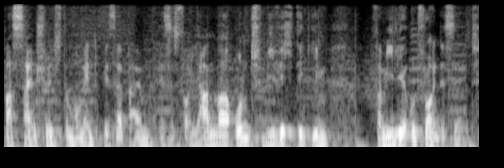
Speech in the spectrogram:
was sein schönster Moment bisher beim SSV Jan war und wie wichtig ihm Familie und Freunde sind.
